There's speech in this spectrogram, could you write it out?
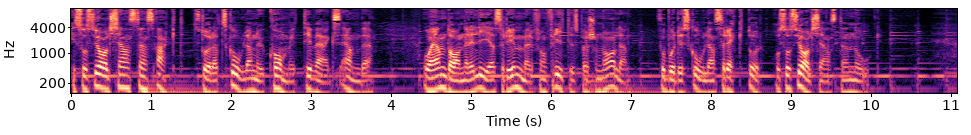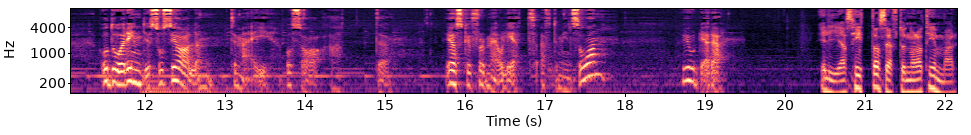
I socialtjänstens akt står att skolan nu kommit till vägs ände. Och en dag när Elias rymmer från fritidspersonalen får både skolans rektor och socialtjänsten nog. Och då ringde socialen till mig och sa att eh, jag skulle följa med och leta efter min son. Då gjorde jag det. Elias hittas efter några timmar,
